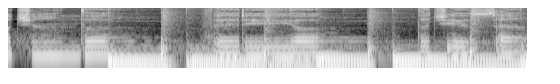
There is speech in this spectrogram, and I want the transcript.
watching the video that you sent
